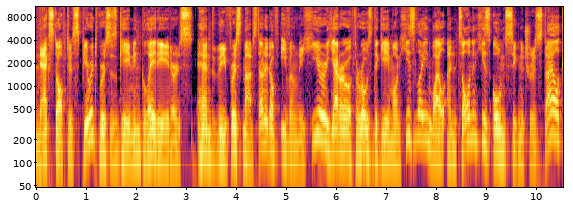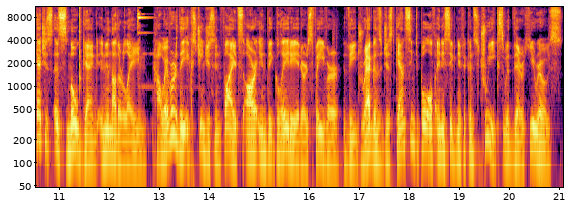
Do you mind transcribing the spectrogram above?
Next off to Spirit vs Gaimin Gladiators. And the first map started off evenly. Here, Yatoro throws the game on his lane, while Anton in his own signature style catches a smoke gang in another lane. However, the exchanges in fights are in the Gladiators' favor. The Dragons just can't seem to pull off any significant streaks with their heroes.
